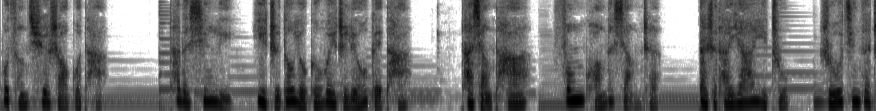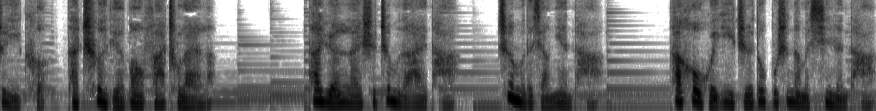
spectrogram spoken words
不曾缺少过他，他的心里。一直都有个位置留给他，他想他，疯狂的想着，但是他压抑住。如今在这一刻，他彻底的爆发出来了。他原来是这么的爱他，这么的想念他。他后悔一直都不是那么信任他，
